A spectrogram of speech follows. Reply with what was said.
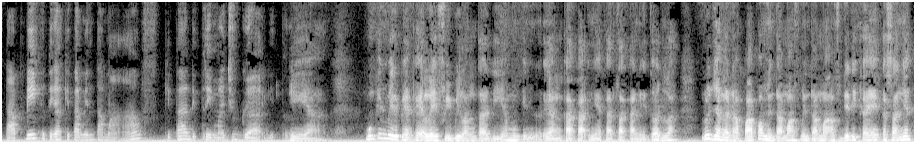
tapi ketika kita minta maaf kita diterima juga gitu. Iya. Mungkin mirip yang kayak Levi bilang tadi ya, mungkin yang kakaknya katakan itu adalah lu jangan apa-apa minta maaf, minta maaf. Jadi kayak kesannya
